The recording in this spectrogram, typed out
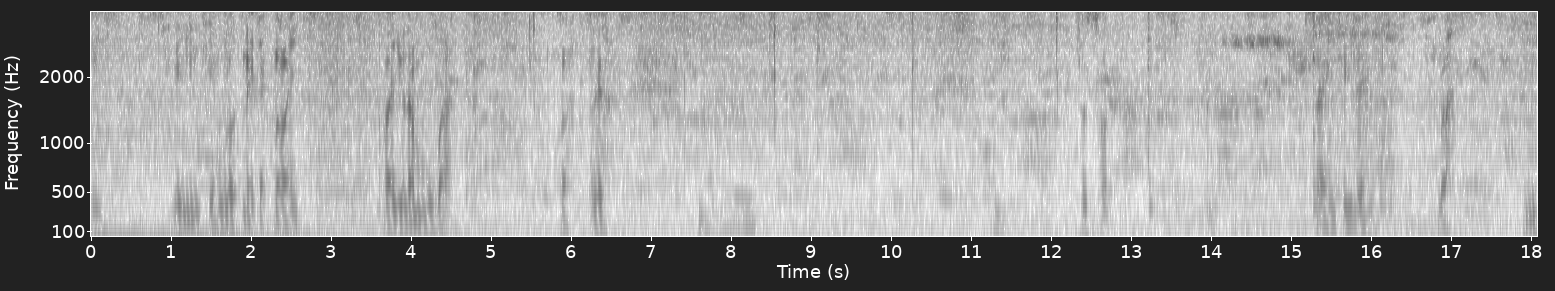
นี่ได้ยินเสียงรถในจักหน่อยพาอยู่นำหมู่บ้านมาเลย สดสดๆใส่สีเลยบ่อืม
